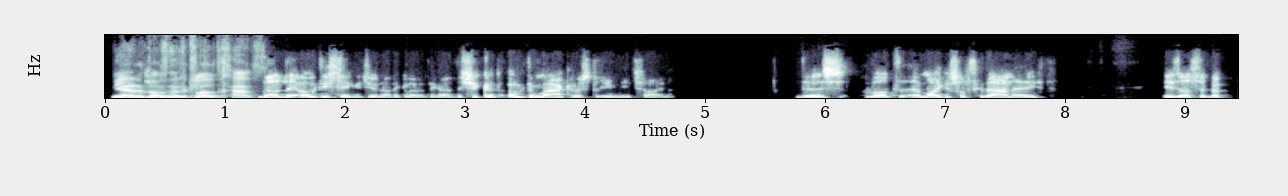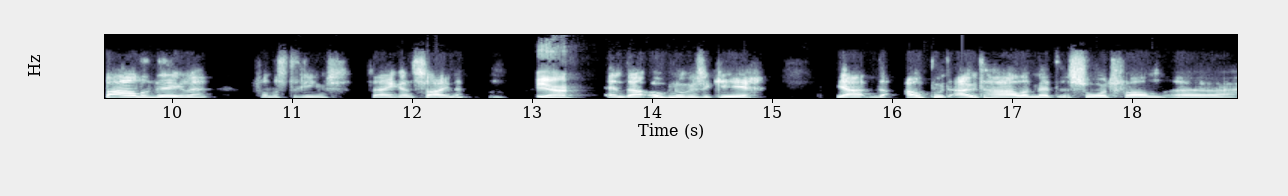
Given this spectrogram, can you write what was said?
Ja, dat alles naar de klote gaat. Dat ook die signature naar de klote gaat. Dus je kunt ook de macro-stream niet signen. Dus wat eh, Microsoft gedaan heeft, is dat ze bepaalde delen van de streams zijn gaan signen. Ja. En daar ook nog eens een keer ja, de output uithalen met een soort van uh,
